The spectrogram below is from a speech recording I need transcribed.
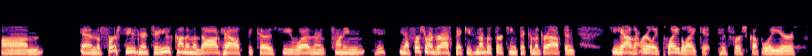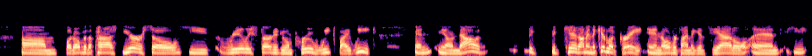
Um, and the first season or two, he was kind of in the doghouse because he wasn't turning, you know, first round draft pick. He's number 13 pick in the draft, and he hasn't really played like it his first couple of years. Um, but over the past year or so, he's really started to improve week by week. And, you know, now the, kid, I mean, the kid looked great in overtime against Seattle. And he,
